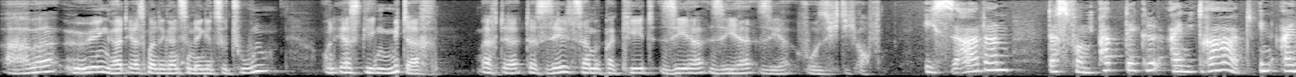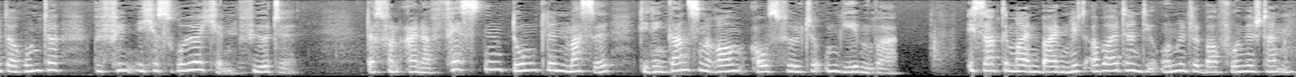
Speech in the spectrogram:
Aber Höhing hat erstmal eine ganze Menge zu tun und erst gegen Mittag macht er das seltsame Paket sehr, sehr, sehr vorsichtig auf. Ich sah dann, dass vom Pappdeckel ein Draht in ein darunter befindliches Röhrchen führte, das von einer festen, dunklen Masse, die den ganzen Raum ausfüllte, umgeben war. Ich sagte meinen beiden Mitarbeitern, die unmittelbar vor mir standen,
